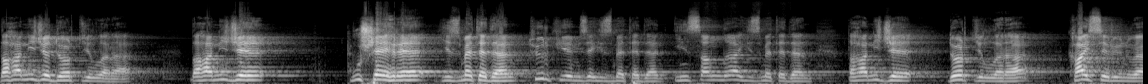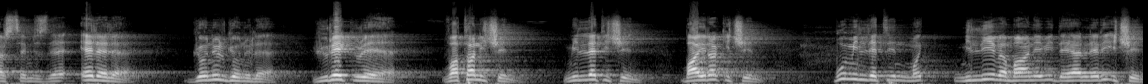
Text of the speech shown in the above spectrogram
daha nice dört yıllara, daha nice bu şehre hizmet eden, Türkiye'mize hizmet eden, insanlığa hizmet eden daha nice dört yıllara Kayseri Üniversitemizde el ele, gönül gönüle, yürek yüreğe, vatan için, millet için, bayrak için, bu milletin milli ve manevi değerleri için,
